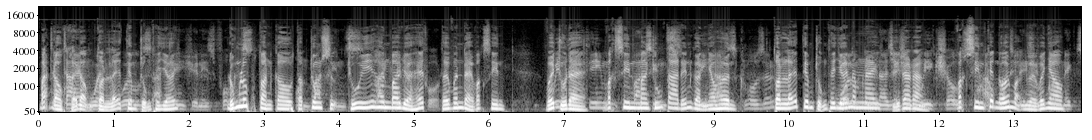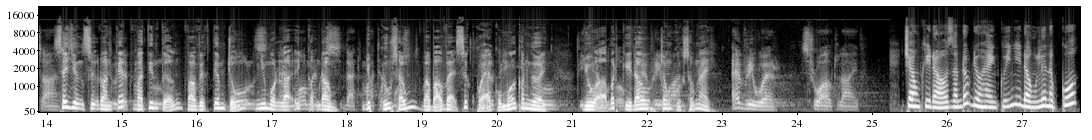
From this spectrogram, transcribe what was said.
bắt đầu khởi động tuần lễ tiêm chủng thế giới. Đúng lúc toàn cầu tập trung sự chú ý hơn bao giờ hết tới vấn đề vaccine. Với chủ đề Vaccine mang chúng ta đến gần nhau hơn, tuần lễ tiêm chủng thế giới năm nay chỉ ra rằng vaccine kết nối mọi người với nhau, xây dựng sự đoàn kết và tin tưởng vào việc tiêm chủng như một lợi ích cộng đồng, giúp cứu sống và bảo vệ sức khỏe của mỗi con người, dù ở bất kỳ đâu trong cuộc sống này. Trong khi đó, Giám đốc điều hành Quỹ Nhi đồng Liên Hợp Quốc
